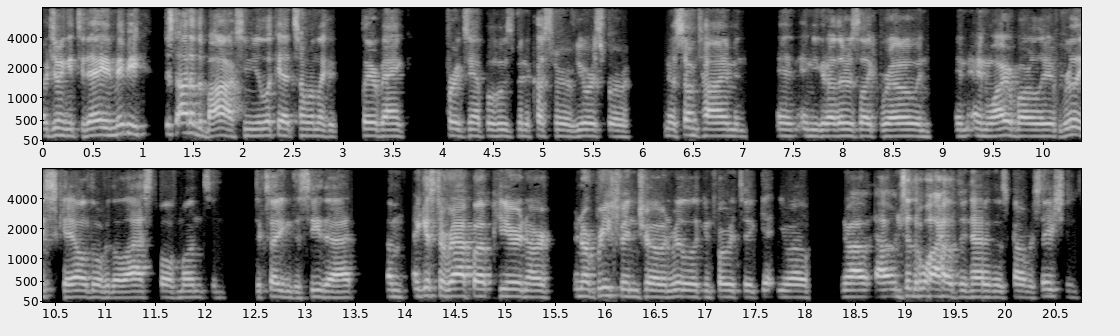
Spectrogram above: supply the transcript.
are doing it today. And maybe just out of the box and you look at someone like a clearbank for example who's been a customer of yours for you know some time and and, and you get others like Rho and, and and Wirebarley have really scaled over the last 12 months and it's exciting to see that um, I guess to wrap up here in our in our brief intro, and really looking forward to getting you out, you know, out, out into the wild and having those conversations.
